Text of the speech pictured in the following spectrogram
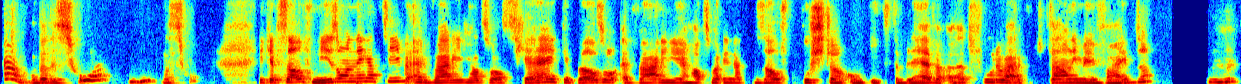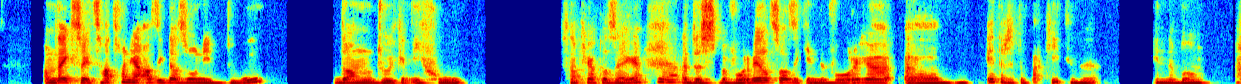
Ja, maar dat is goed, hè? Mhm. Dat is goed. Ik heb zelf niet zo'n negatieve ervaring gehad zoals jij. Ik heb wel zo ervaringen gehad waarin ik mezelf pushte om iets te blijven uitvoeren, waar ik totaal niet mee vibede. Mhm. Omdat ik zoiets had van, ja, als ik dat zo niet doe, dan doe ik het niet goed. Snap je wat ik wil zeggen? Ja. Uh, Dus bijvoorbeeld, zoals ik in de vorige... Uh, hey, er zit een parkiet in de, in de boom.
